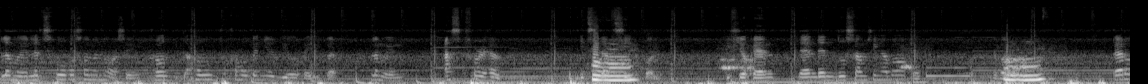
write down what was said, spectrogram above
alam mo yun, let's focus on ano kasi, how, how, how can you be okay? But, alam mo yun, ask for help. It's that simple. If you can, then then do something about it. Diba? Mhm. Pero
